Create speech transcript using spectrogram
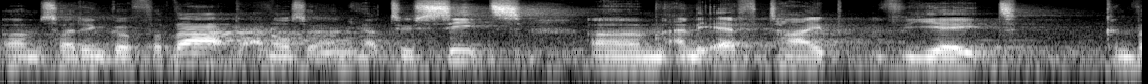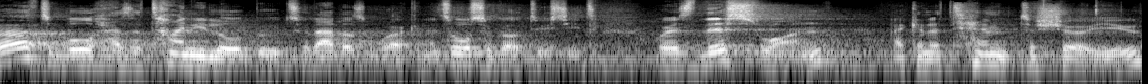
Um, so I didn't go for that, and also I only had two seats. Um, and the F-Type V8 convertible has a tiny little boot, so that doesn't work, and it's also got two seats. Whereas this one, I can attempt to show you,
